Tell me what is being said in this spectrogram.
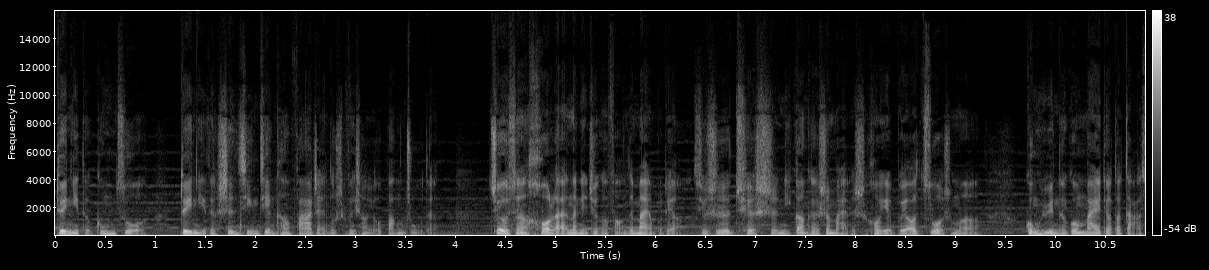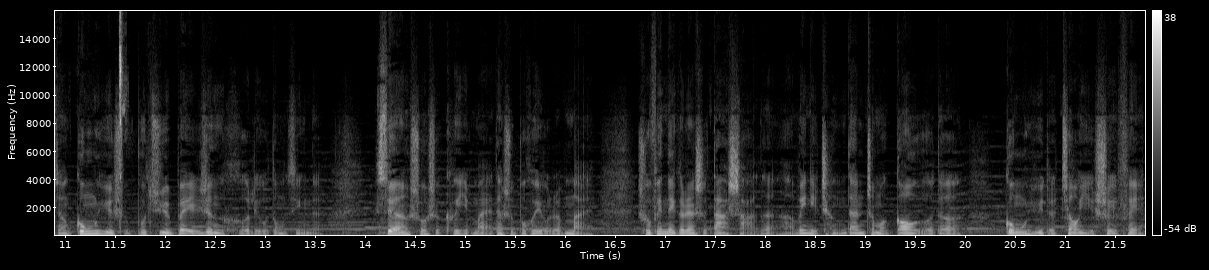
对你的工作、对你的身心健康发展都是非常有帮助的。就算后来呢，你这个房子卖不掉，其实确实你刚开始买的时候也不要做什么公寓能够卖掉的打算。公寓是不具备任何流动性的，虽然说是可以卖，但是不会有人买，除非那个人是大傻子啊，为你承担这么高额的。公寓的交易税费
